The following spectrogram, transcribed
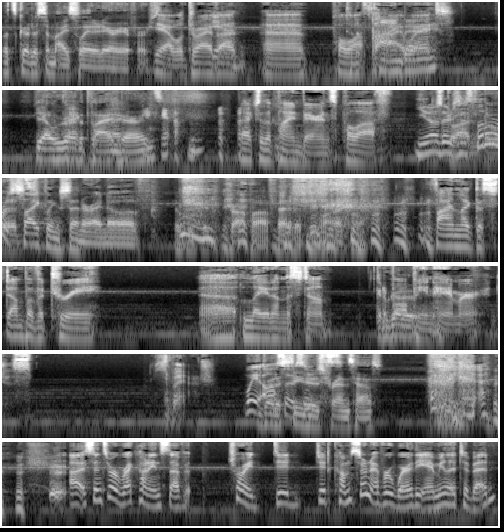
Let's go to some isolated area first. Yeah, we'll drive Yeah. out, uh, pull off the, Pine highway, Barrens. Yeah, we'll go to the Pine the- Barrens. back to the Pine Barrens, pull off. You know, Just there's this little the recycling center I know of that we could drop off at if you wanted. Find like the stump of a tree, uh, lay it on the stump, get a We'll ball to- peen hammer, and just smash. Wait, Go to also Caesar's since, friend's house. uh, since we're retconning stuff, Troy, did did Cumstone ever wear the amulet to bed?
